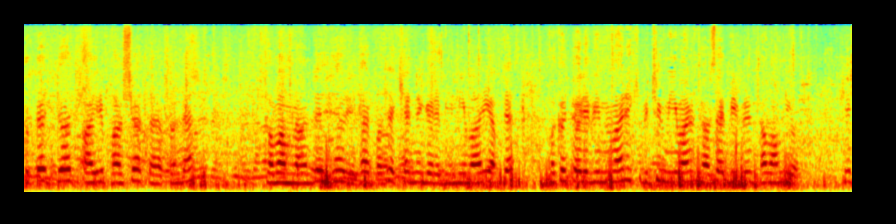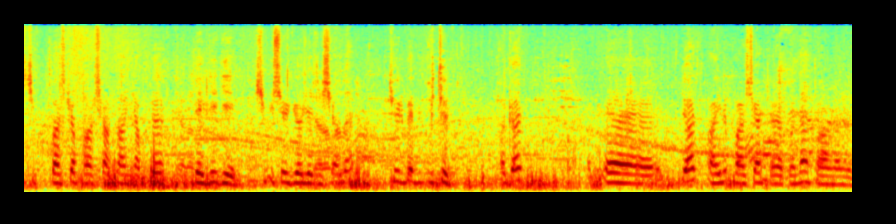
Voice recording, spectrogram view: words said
kubbe dört ayrı parça tarafından tamamlandı. Her, her parça kendine göre bir mimari yaptı. Fakat öyle bir mimari ki bütün mimari tarzlar birbirini tamamlıyor. Hiç başka parça falan yaptığı belli değil. Şimdi içeri göreceğiz inşallah. Türbe bir bütün. Fakat eee dört ayrı parça tarafından tamamlanıyor.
